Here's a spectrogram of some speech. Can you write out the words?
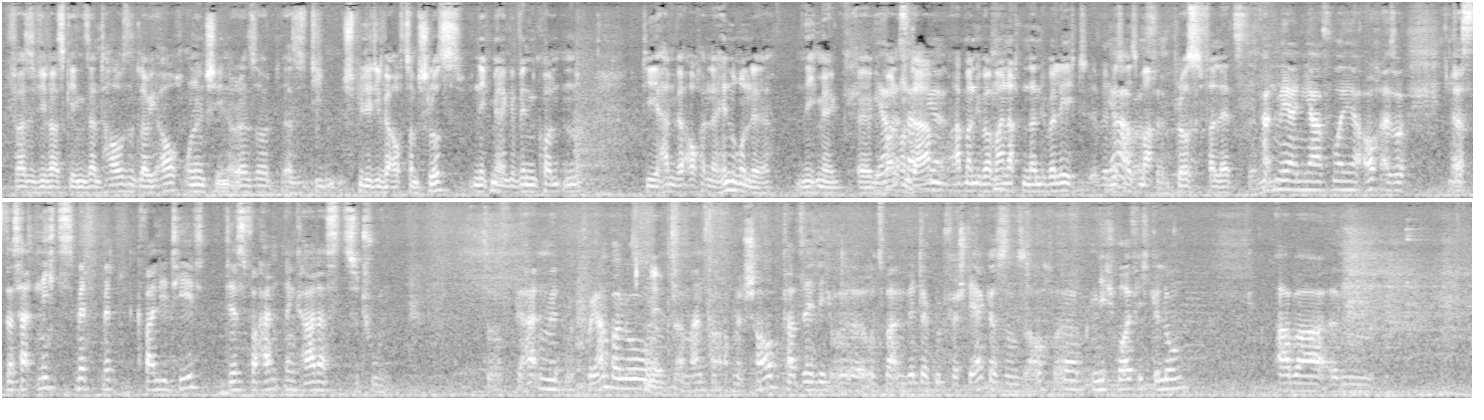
ich weiß nicht, wie war es gegen Sandhausen, glaube ich auch, unentschieden oder so. Also die Spiele, die wir auch zum Schluss nicht mehr gewinnen konnten, die haben wir auch in der Hinrunde nicht mehr äh, gewonnen. das Und da wir- hat man über Weihnachten dann überlegt, wir müssen was machen, plus Verletzte. ne? hatten wir ein Jahr vorher auch. Also das, das hat nichts mit, mit Qualität des vorhandenen Kaders zu tun. So, wir hatten mit, Poyampalo Nee. und am Anfang auch mit Schaub tatsächlich äh, uns war im Winter gut verstärkt. Das ist uns auch äh, nicht häufig gelungen. Aber ähm,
